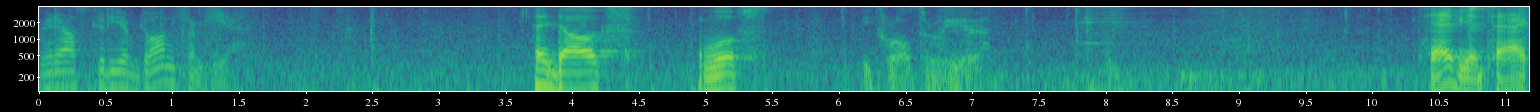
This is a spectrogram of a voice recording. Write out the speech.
Where else could he have gone from here? Hey, dogs. Wolves. He crawled through here. Heavy attack.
